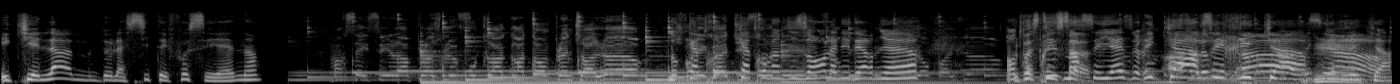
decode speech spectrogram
et qui est l'âme de la cité phocéenne. Marseille, c'est la plage, le foot, la gratte en pleine chaleur. Donc 4 90 ans l'année dernière. Entreprise pastis. marseillaise Ricard, Ah, le c'est Ricard, Ricard, c'est Ricard.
